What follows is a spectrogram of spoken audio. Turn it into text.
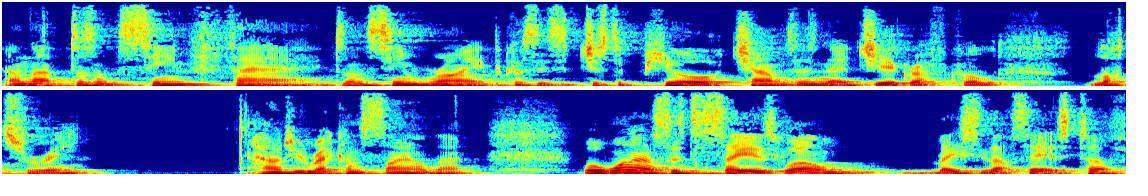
And that doesn't seem fair. It doesn't seem right because it's just a pure chance, isn't it? A geographical lottery. How do you reconcile that? Well, one answer to say is, well, basically that's it. It's tough.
